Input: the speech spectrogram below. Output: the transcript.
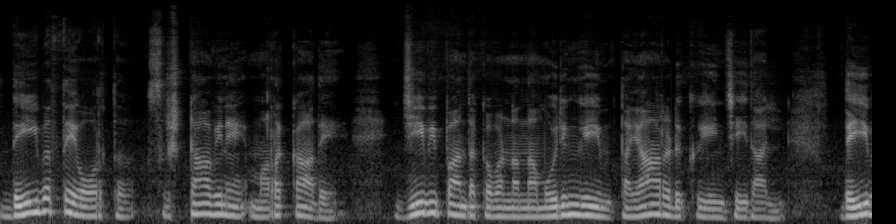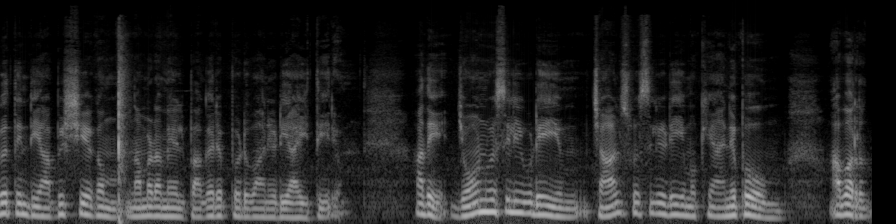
ദൈവത്തെ ഓർത്ത് സൃഷ്ടാവിനെ മറക്കാതെ ജീവിപ്പാൻ തക്കവണ്ണം നാം ഒരുങ്ങുകയും തയ്യാറെടുക്കുകയും ചെയ്താൽ ദൈവത്തിന്റെ അഭിഷേകം നമ്മുടെ മേൽ പകരപ്പെടുവാനിടയായിത്തീരും. അതെ ജോൺ വെസ്ലിയുടെയും ചാൾസ് വെസ്ലിയുടെയും ഒക്കെ അനുഭവം അവർ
